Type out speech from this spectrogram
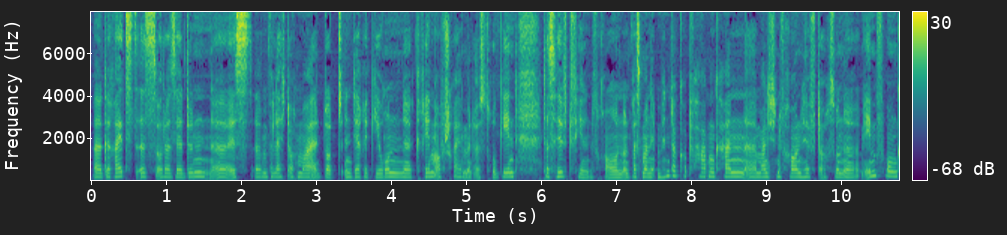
gereizt ist oder sehr dünn ist, vielleicht auch mal dort in der Region eine Creme aufschreiben mit Östrogen. Das hilft vielen Frauen. Und was man im Hinterkopf haben kann, manchen Frauen hilft auch so eine Impfung,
